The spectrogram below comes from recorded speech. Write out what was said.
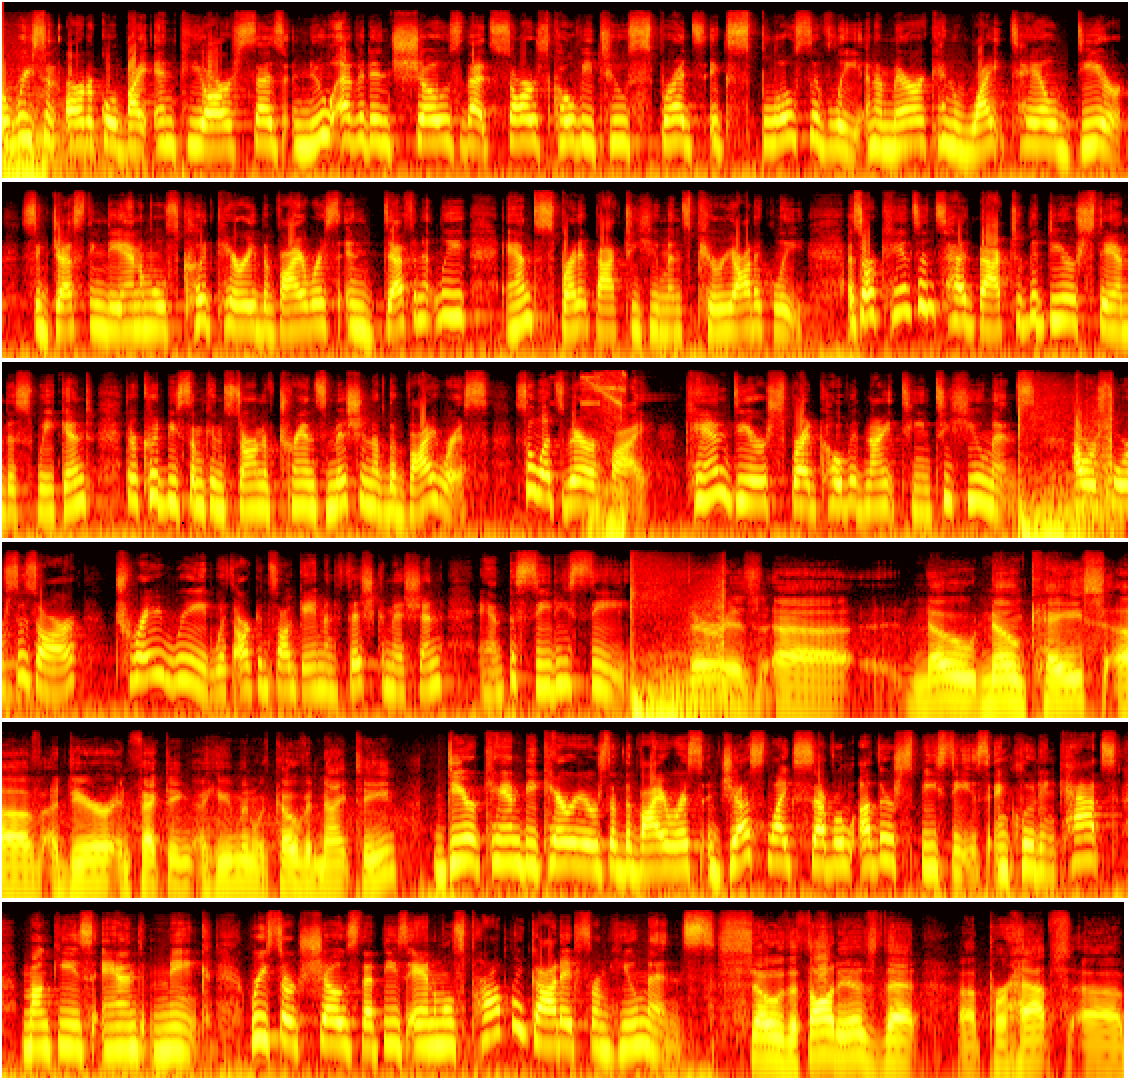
A recent article by NPR says new evidence shows that SARS-CoV-2 spreads explosively in American white-tailed deer, suggesting the animals could carry the virus indefinitely and spread it back to humans periodically. As Arkansans head back to the deer stand this weekend, there could be some concern of transmission of the virus. So let's verify. Can deer spread COVID-19 to humans? Our sources are Trey Reed with Arkansas Game and Fish Commission and the CDC. There is uh, no known case of a deer infecting a human with COVID 19. Deer can be carriers of the virus just like several other species, including cats, monkeys, and mink. Research shows that these animals probably got it from humans. So the thought is that uh, perhaps uh,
